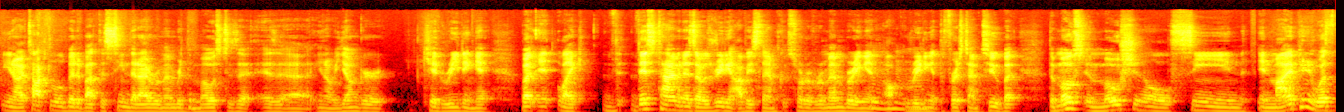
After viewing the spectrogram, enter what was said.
you know I talked a little bit about the scene that I remembered the most as a as a you know younger kid reading it, but it like th- this time and as I was reading, obviously I'm sort of remembering it, uh, reading it the first time too. But the most emotional scene, in my opinion, was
